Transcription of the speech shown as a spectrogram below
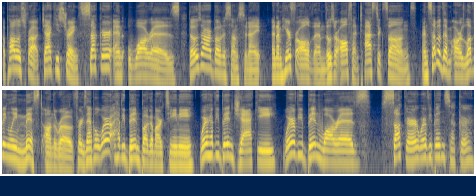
Apollo's Frock, Jackie's Strength, Sucker, and Juarez. Those are our bonus songs tonight, and I'm here for all of them. Those are all fantastic songs. And some of them are lovingly missed on the road. For example, where have you been, Bug a Martini? Where have you been, Jackie? Where have you been, Juarez? Sucker, where have you been, Sucker?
